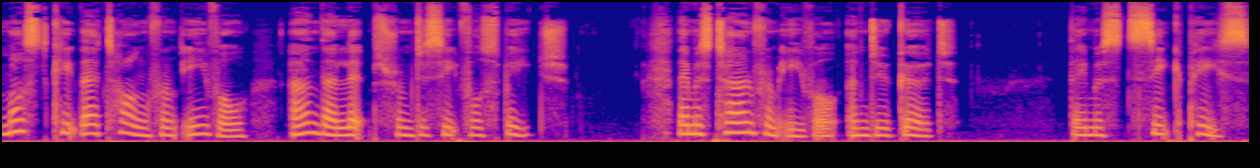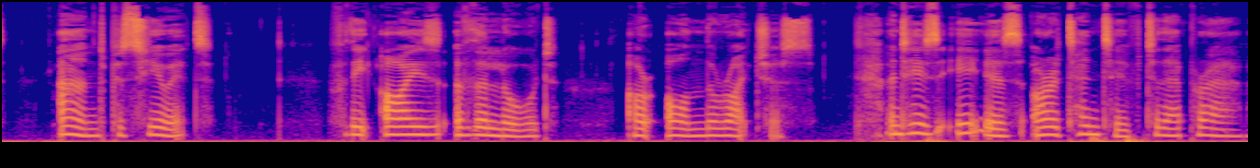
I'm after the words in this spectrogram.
must keep their tongue from evil and their lips from deceitful speech. They must turn from evil and do good. They must seek peace and pursue it. For the eyes of the Lord are on the righteous, and his ears are attentive to their prayer.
